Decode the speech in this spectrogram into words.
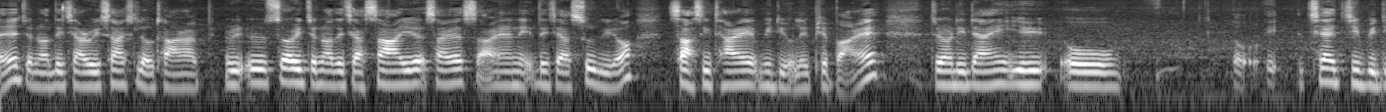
လည်းကျွန်တော်တခြား research လုပ်ထားတာ sorry ကျွန်တော်တခြားစာရွက်စာရွက်စာရန်တွေတခြားစုပြီးတော့စာစီထားတဲ့ video လေးဖြစ်ပါတယ်။ကျွန်တော်ဒီတိုင်းဟိုဟို chat GPT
